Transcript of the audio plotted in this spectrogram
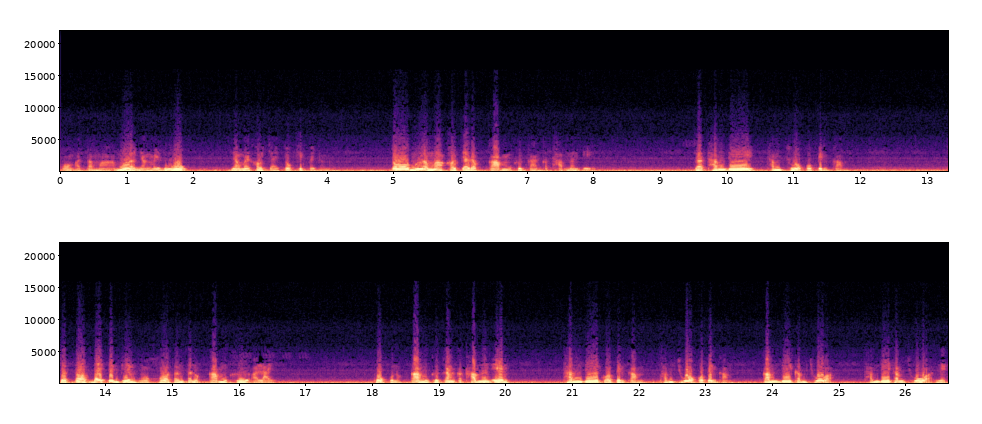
ของอาตมาเมื่อยังไม่รู้ ยังไม่เข้าใจตัวคิดไปอย่างนั้นต่อเมื่อมาเข้าใจดกรรมคือการกระทำนั่นเอง จะทำดีทำชั่วก็เป็นกรรม จะตอบได้เป็นเพียงหัวข้อสันสนกรรมคืออะไร พวกคุณกรรมคือการกระทำนั่นเองทำดีก็เป็นกรรมทำชั่วก็เป็นกรรม กรรมดีกรรมชั่ว ทำดีทำชั่วเนี่ย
